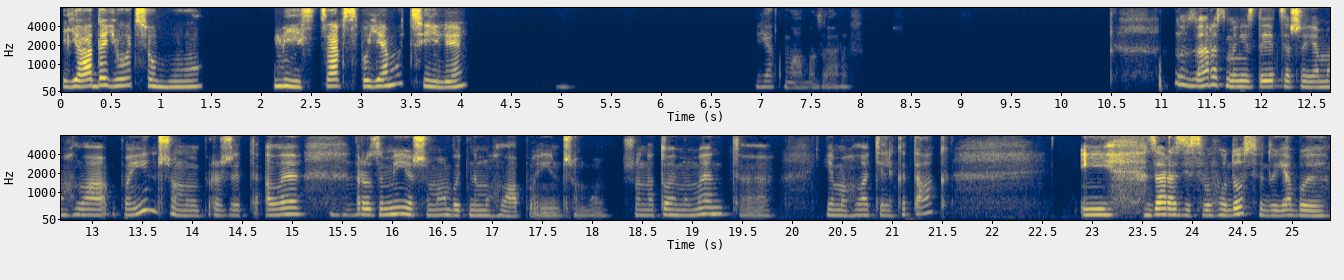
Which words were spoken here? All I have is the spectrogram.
Я даю цьому місце в своєму тілі, Як мама зараз. Ну, зараз мені здається, що я могла по-іншому прожити, але Мгм. розумію, що, мабуть, не могла по-іншому. Що на той момент е, я могла тільки так. І зараз зі свого досвіду я би,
